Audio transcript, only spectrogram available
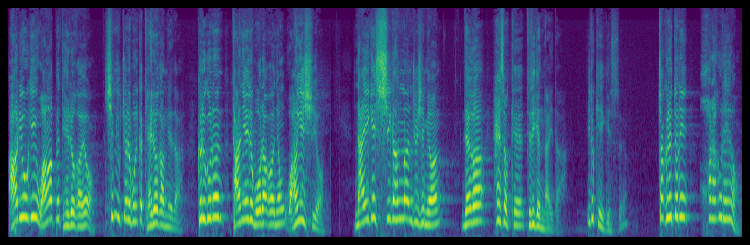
아리옥이 왕 앞에 데려가요. 16절에 보니까 데려갑니다. 그리고는 다니엘이 뭐라고 하냐면 왕이시여 나에게 시간만 주시면 내가 해석해 드리겠나이다. 이렇게 얘기했어요. 자, 그랬더니 허락을 해요.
